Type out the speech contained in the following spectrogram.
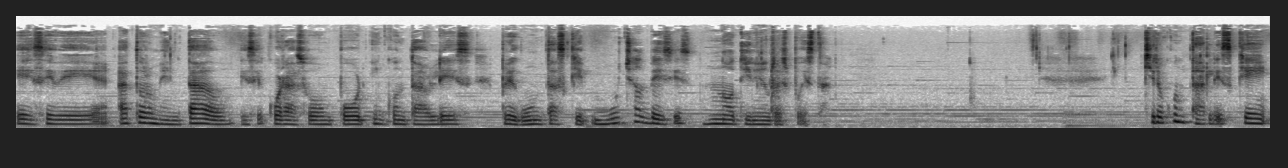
eh, se ve atormentado ese corazón por incontables preguntas que muchas veces no tienen respuesta. Quiero contarles que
